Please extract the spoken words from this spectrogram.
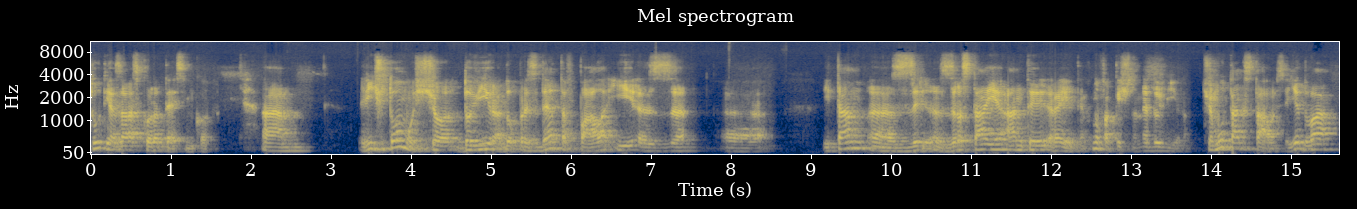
тут я зараз коротесенько. А, Річ в тому, що довіра до президента впала і е, з. е, і там е, зростає антирейтинг, ну фактично недовіра. Чому так сталося? Є два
